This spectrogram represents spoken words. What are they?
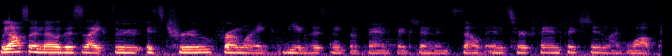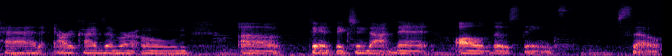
we also know this like through it's true from like the existence of fan fiction and self-insert fan fiction like wattpad archives of our own uh, fanfiction.net all of those things. So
